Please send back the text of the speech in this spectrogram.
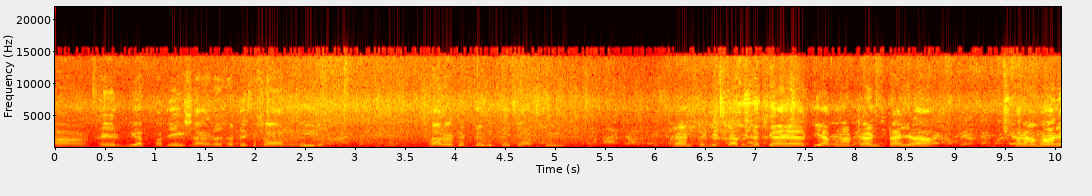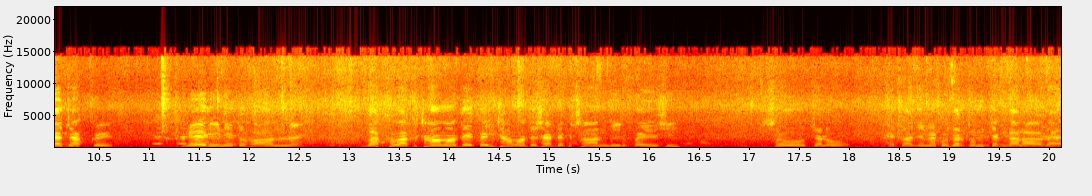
ਅਹ, ਫੇਰ ਵੀ ਆਪਾਂ ਦੇਖ ਸਕਦੇ ਸਾਡੇ ਕਿਸਾਨ ਵੀਰ। ਸਾਰੇ ਗੱਦੇ ਗੁੱਦੇ ਚੱਕ ਕੇ ਟੈਂਟ ਜਿੱਦਾਂ ਵੀ ਲੱਗਾ ਹੈ ਤੇ ਆਪਣਾ ਟੈਂਟ ਆ ਜਿਹੜਾ ਪਰਾਂ ਮਾਰਿਆ ਚੱਕ ਕੇ। ਹਨੇਰੀ ਨੇ ਤੂਫਾਨ ਨੇ। ਵੱਖ-ਵੱਖ ਥਾਵਾਂ ਤੇ ਕਈ ਥਾਵਾਂ ਤੇ ਸਾਡੇ ਕਿਸਾਨ ਵੀਰ ਪਏ ਸੀ। ਸੋ ਚਲੋ ਇਹ ਤਾਂ ਜਿਵੇਂ ਕੁਦਰਤ ਨੂੰ ਚੰਗਾ ਲੱਗਦਾ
